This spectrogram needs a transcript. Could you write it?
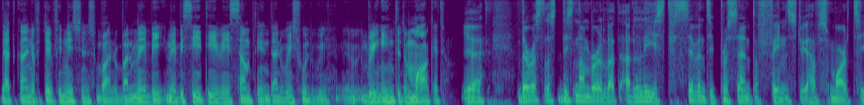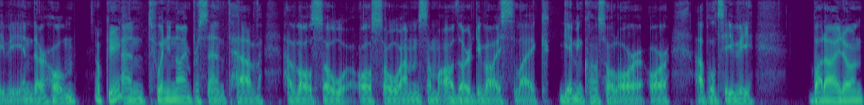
that kind of definitions. But but maybe maybe CTV is something that we should be, bring into the market. Yeah, there was this, this number that at least 70% of Finns do have smart TV in their home. Okay. and 29% have have also also um, some other device like gaming console or or Apple TV. But I don't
